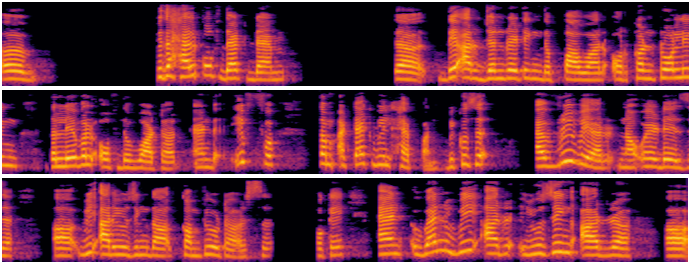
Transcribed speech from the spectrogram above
uh, with the help of that dam the, they are generating the power or controlling the level of the water. And if some attack will happen because everywhere nowadays uh, we are using the computers okay? And when we are using our uh,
